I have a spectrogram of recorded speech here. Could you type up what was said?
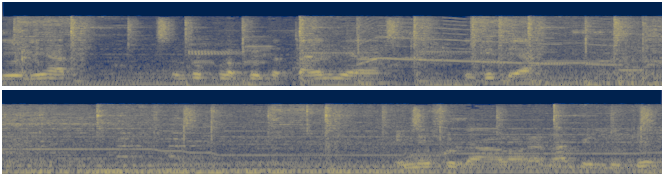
dilihat untuk lebih detailnya. Dikit ya. Ini sudah Loren ambil dikit.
